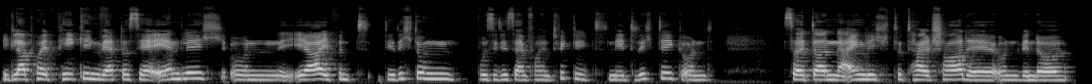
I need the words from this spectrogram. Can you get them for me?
ich glaube, heute Peking wird das sehr ähnlich. Und ja, ich finde die Richtung, wo sie das einfach entwickelt, nicht richtig und ist halt dann eigentlich total schade. Und wenn da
